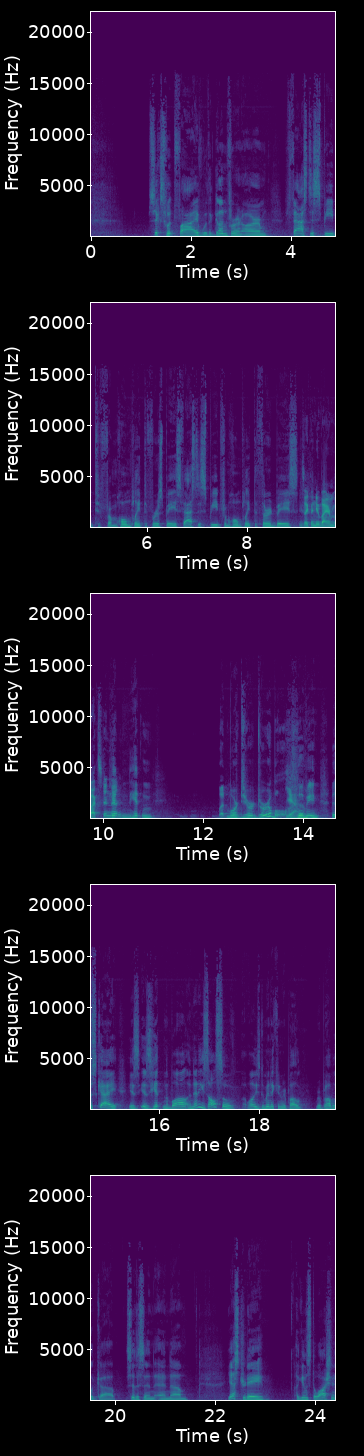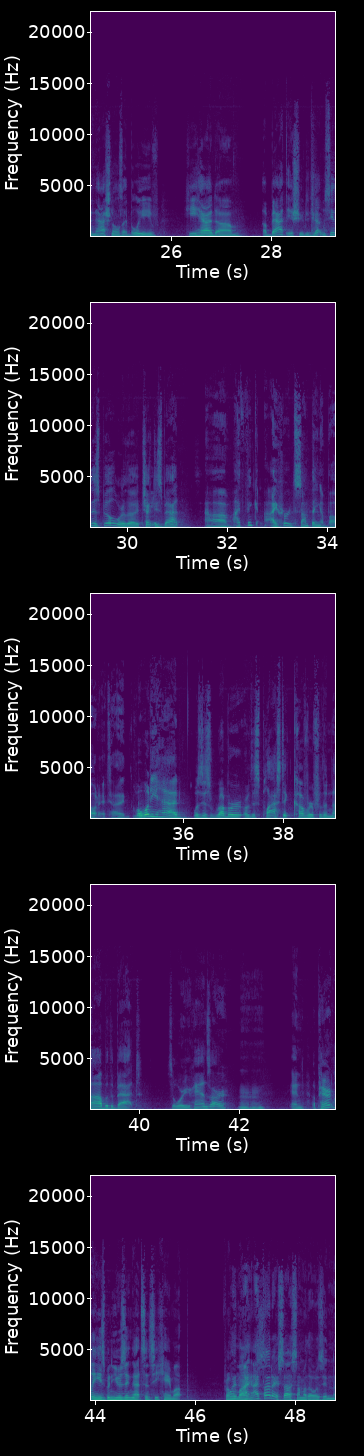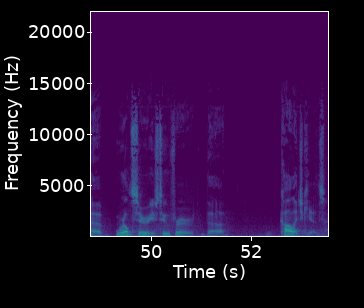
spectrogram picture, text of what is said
six foot five with a gun for an arm, fastest speed to, from home plate to first base, fastest speed from home plate to third base, He's like the new Byron Buxton then. hitting hitting, but more dur- durable. Yeah. I mean this guy is is hitting the ball, and then he's also well he's Dominican Republic Republic uh, citizen, and um, yesterday against the Washington Nationals, I believe he had um, a bat issue. Did you happen to see this, Bill, where the checked his bat? Um, I think I heard something about it. I, Well, what he had was this rubber or this plastic cover for the knob of the bat, so where your hands are. Mm-hmm. And apparently, he's been using that since he came up from Well, the minors. I, I thought I saw some of those in the World Series too for the college kids.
